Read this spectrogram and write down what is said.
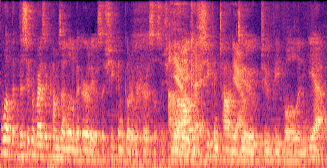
Well, the, the supervisor comes on a little bit earlier, so she can go to rehearsals and she can, Yeah. okay. she can talk Yeah. to, to people and yeah,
